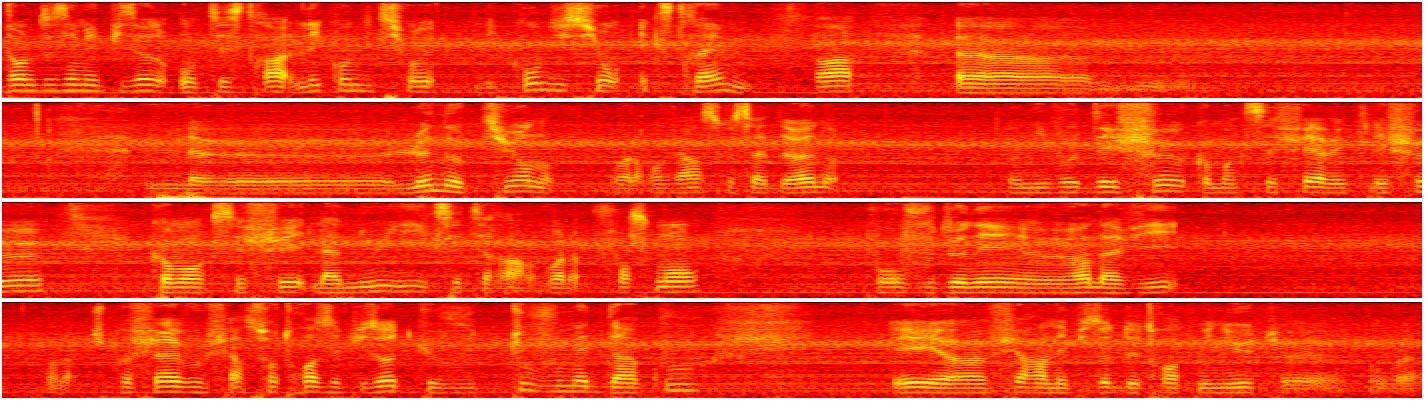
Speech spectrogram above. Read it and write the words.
dans le deuxième épisode, on testera les conditions, extrêmes. Euh, le, le, nocturne. Voilà, on verra ce que ça donne. Au niveau des feux, comment que c'est fait avec les feux, comment que c'est fait la nuit, etc. Voilà, franchement, pour vous donner euh, un avis, voilà, je préférais vous le faire sur trois épisodes que vous tout vous mettre d'un coup et euh, faire un épisode de 30 minutes. donc voilà.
